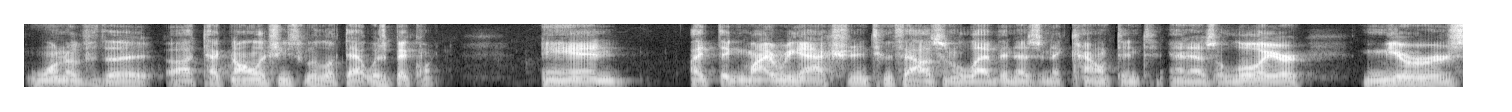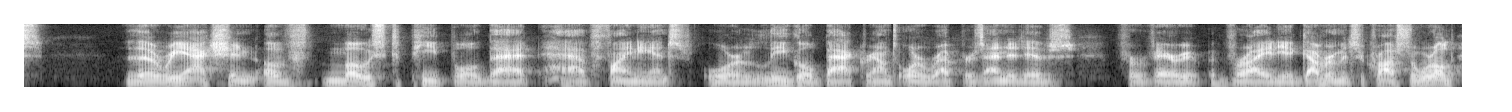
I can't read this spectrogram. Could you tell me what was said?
one of the uh, technologies we looked at was Bitcoin. And I think my reaction in 2011 as an accountant and as a lawyer mirrors the reaction of most people that have finance or legal backgrounds or representatives for a variety of governments across the world.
